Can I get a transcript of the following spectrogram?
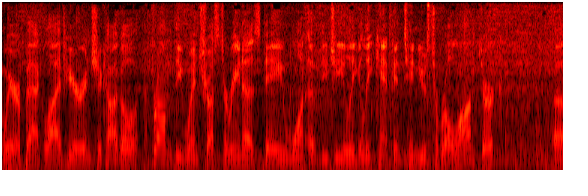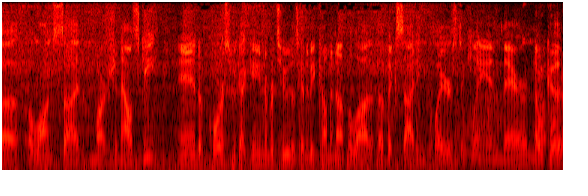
And we are back live here in Chicago from the Wintrust Arena as day one of the G League Elite Camp continues to roll on. Dirk uh, alongside Mark Schanowski. And of course, we got game number two that's going to be coming up. A lot of exciting players to lay in there. No good.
